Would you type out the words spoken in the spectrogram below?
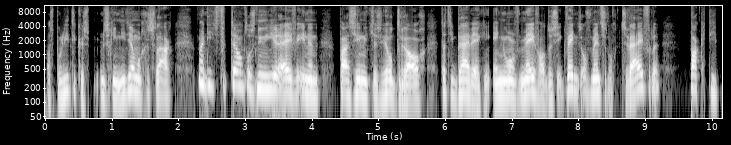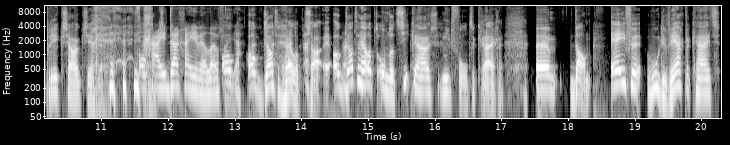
als politicus misschien niet helemaal geslaagd, maar die vertelt ons nu hier even in een paar zinnetjes heel droog dat die bijwerking enorm meevalt. Dus ik weet niet of mensen nog twijfelen. Pak die prik, zou ik zeggen. Ook- ga je, daar ga je wel over. Ook, ja. ook dat helpt. Zou, ook dat helpt om dat ziekenhuis niet vol te krijgen. Ehm, dan even hoe de werkelijkheid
